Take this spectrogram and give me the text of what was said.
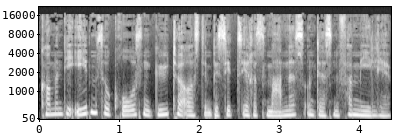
kommen die ebenso großen Güter aus dem Besitz ihres Mannes und dessen Familie.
